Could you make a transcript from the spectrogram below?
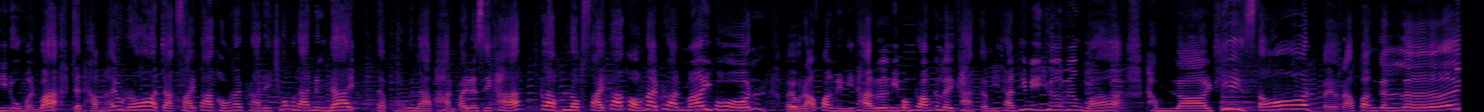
ที่ดูเหมือนว่าจะทำให้รอดจากสายตาของนายพรานในช่วงเวลาหนึ่งได้ แต่พอเวลาผ่านไปนะสิคะ กลับหลบสายตาของนายพรานไม่พ้นไปรับฟังในนิทานเรื่องนี้พร้อม ๆ กันเลยค่ะ กับนิทานที่มีชื่อเรื่องว่าทำลายที่ซ่อน ไปรับฟังกันเลย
